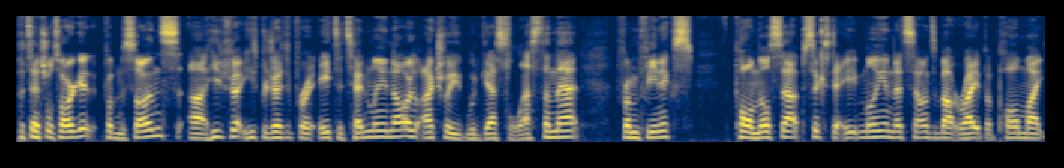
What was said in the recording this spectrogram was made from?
potential target from the Suns. Uh, he's he's projected for eight to ten million dollars. Actually, would guess less than that from Phoenix. Paul Millsap, six to eight million. That sounds about right. But Paul might.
